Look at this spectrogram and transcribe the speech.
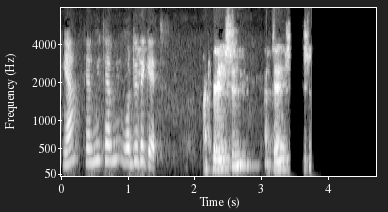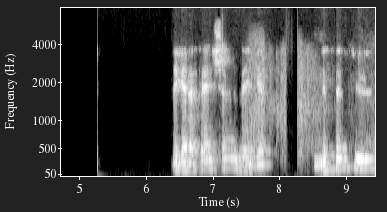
Yeah, tell me, tell me, what do they get? attention, attention. They get attention, they get listened to.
